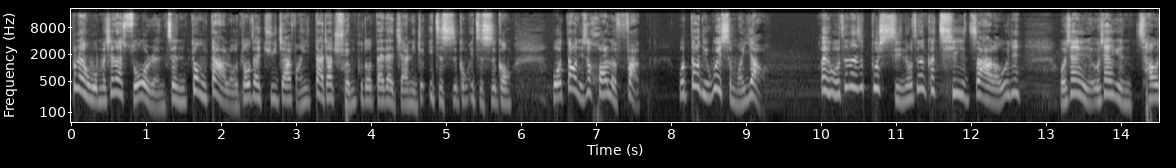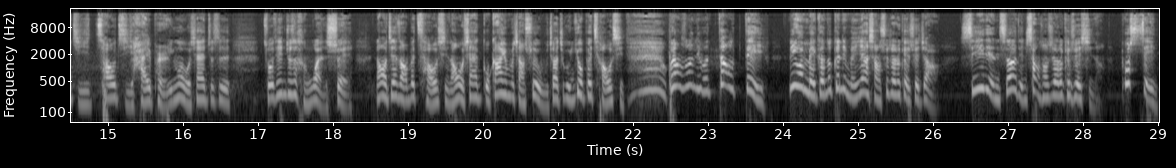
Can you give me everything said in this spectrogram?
不然我们现在所有人整栋大楼都在居家防疫，大家全部都待在家，你就一直施工，一直施工。我到底是花了 fuck？我到底为什么要？哎，我真的是不行，我真的快气炸了。我已经，我现在，我现在有点超级超级 hyper，因为我现在就是昨天就是很晚睡，然后我今天早上被吵醒，然后我现在我刚刚原本想睡午觉，结果又被吵醒。我想说，你们到底，你以为每个人都跟你们一样，想睡觉就可以睡觉，十一点、十二点上床睡觉都可以睡醒啊？不行，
